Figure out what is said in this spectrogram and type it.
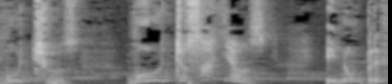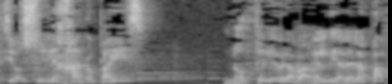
Muchos, muchos años, en un precioso y lejano país, no celebraban el Día de la Paz,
